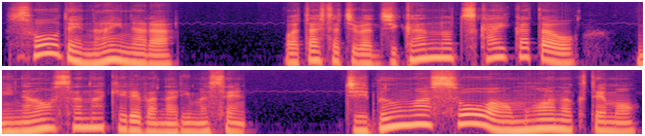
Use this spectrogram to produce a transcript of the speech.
そうでないなら私たちは時間の使い方を見直さなければなりません。自分はそうは思わなくても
